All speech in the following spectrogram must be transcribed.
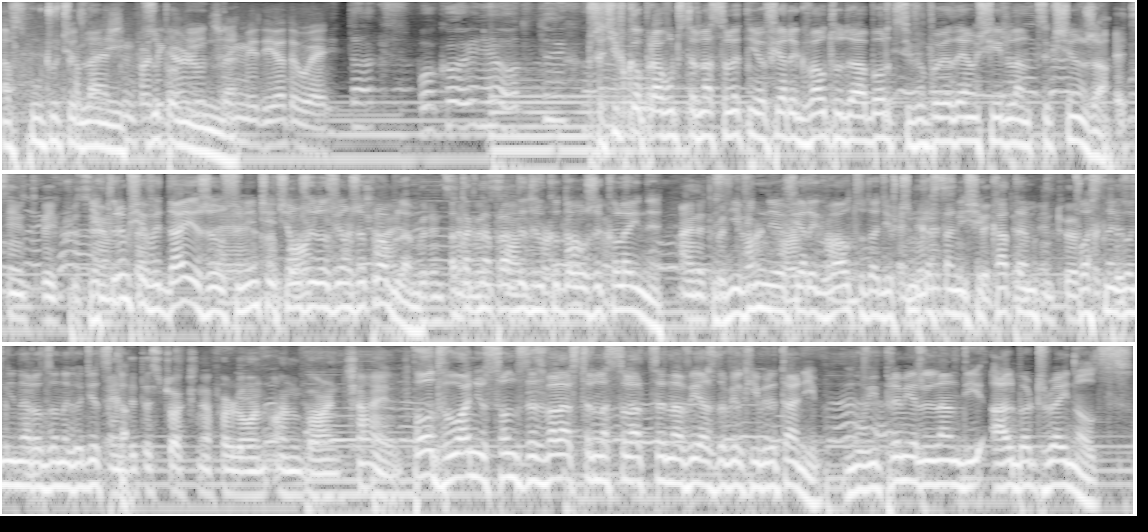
a współczucie dla niej zupełnie inne. Przeciwko prawu 14-letniej ofiary gwałtu do aborcji wypowiadają się irlandzcy księża. Niektórym się wydaje, że usunięcie ciąży rozwiąże problem, a tak naprawdę tylko dołoży kolejny. Z niewinnej ofiary gwałtu ta dziewczynka stanie się katem własnego nienarodzonego dziecka. Po odwołaniu sąd zezwala 14-latce na wyjazd do Wielkiej Brytanii, mówi premier Irlandii Albert Reynolds.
